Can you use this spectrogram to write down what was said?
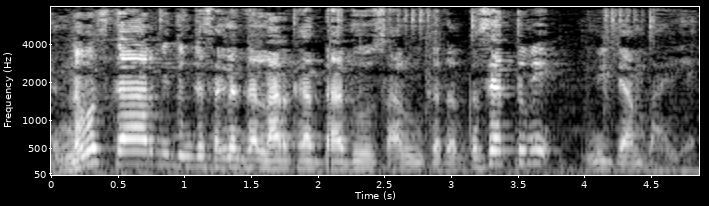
नमस्कार मी तुमच्या सगळ्यांचा लारखा दादू सारून कदम. कसे आहेत तुम्ही? मी जाम भारी आहे.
